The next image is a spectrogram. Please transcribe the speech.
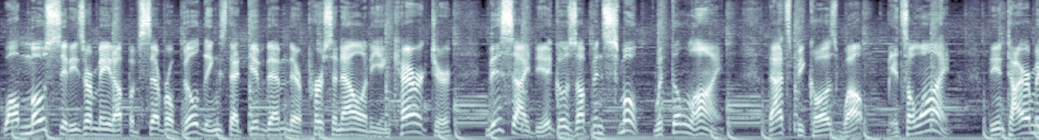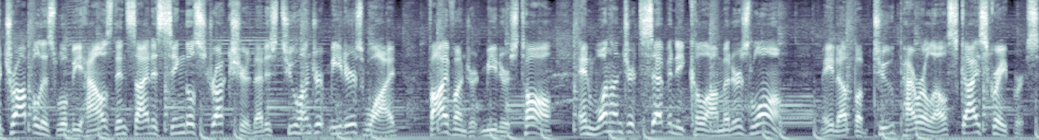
While most cities are made up of several buildings that give them their personality and character, this idea goes up in smoke with the line. That's because, well, it's a line. The entire metropolis will be housed inside a single structure that is 200 meters wide, 500 meters tall, and 170 kilometers long, made up of two parallel skyscrapers.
